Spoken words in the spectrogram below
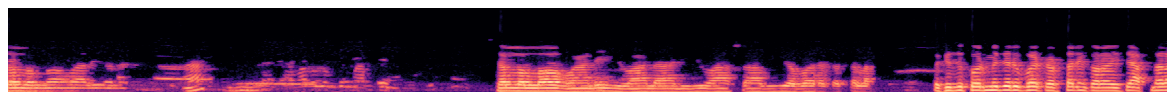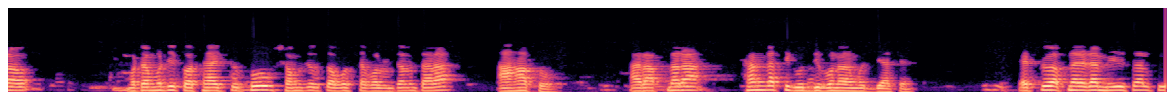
সাল্লাল্লাহু আলাইহি ওয়া হ্যাঁ সাল্লাল্লাহু আলাইহি ওয়া আলা আলিহি ওয়া আসহাবিহি ওয়া বারাকা সাল্লাম তো কিছু কর্মীদের উপরে টর্চারিং করা হয়েছে। আপনারাও মোটামুটি কথা একটু খুব সংযুক্ত অবস্থায় বলবেন কারণ তারা আহত। আর আপনারা সাংঘাতিক উদ্দীপনার মধ্যে আছেন। একটু আপনার এটা মিউচুয়াল কি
